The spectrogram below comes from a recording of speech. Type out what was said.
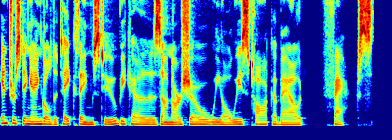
interesting angle to take things to because on our show, we always talk about facts.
